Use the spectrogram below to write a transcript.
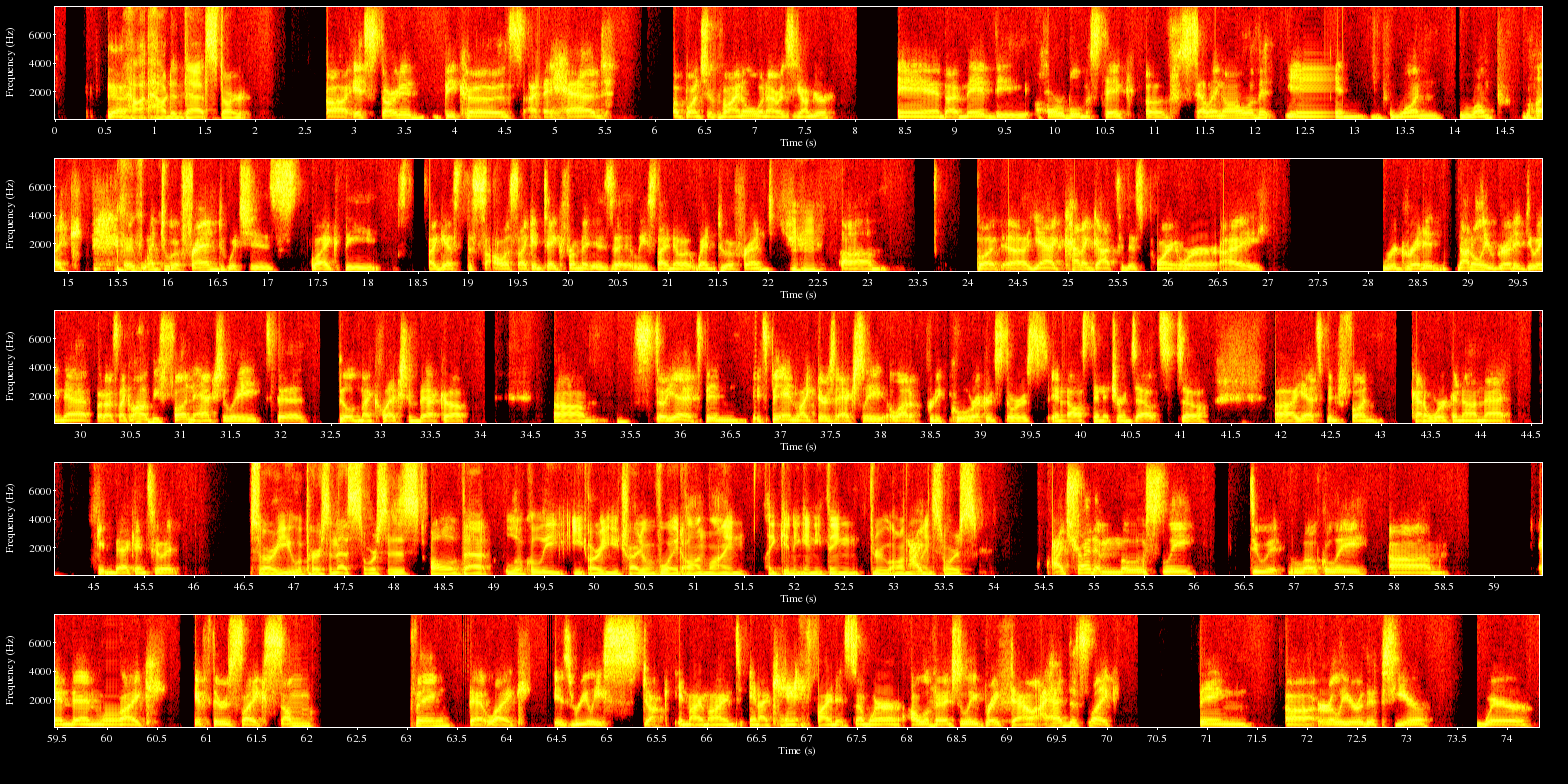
Yeah. How how did that start? Uh, it started because I had a bunch of vinyl when I was younger, and I made the horrible mistake of selling all of it in one lump. Like, it went to a friend, which is like the, I guess, the solace I can take from it is at least I know it went to a friend. Mhm. Um, but uh, yeah, I kind of got to this point where I regretted, not only regretted doing that, but I was like, oh, it'd be fun actually to build my collection back up. Um, so yeah, it's been, it's been like, there's actually a lot of pretty cool record stores in Austin, it turns out. So uh, yeah, it's been fun kind of working on that, getting back into it. So, are you a person that sources all of that locally, or you try to avoid online, like getting anything through online source? I try to mostly do it locally. Um, and then like if there's like something that like is really stuck in my mind and I can't find it somewhere, I'll eventually break down. I had this like thing uh, earlier this year where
